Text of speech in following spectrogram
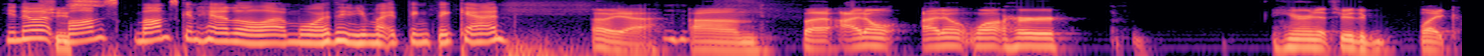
You know what? She's- Moms moms can handle a lot more than you might think they can. Oh yeah. Um, but I don't I don't want her hearing it through the like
